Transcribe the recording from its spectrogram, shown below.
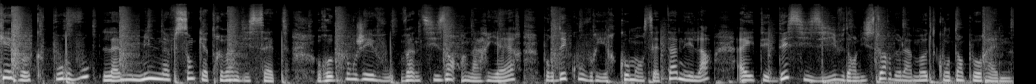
Qu'évoque pour vous l'année 1997 Replongez-vous 26 ans en arrière pour découvrir comment cette année-là a été décisive dans l'histoire de la mode contemporaine.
